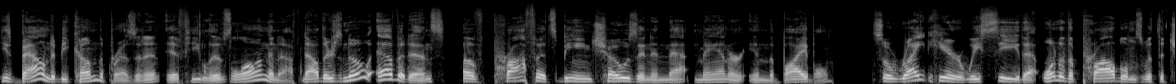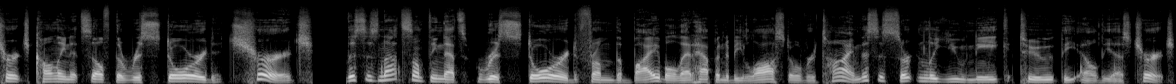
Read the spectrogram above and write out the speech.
he's bound to become the president if he lives long enough. Now, there's no evidence of prophets being chosen in that manner in the Bible. So, right here, we see that one of the problems with the church calling itself the restored church, this is not something that's restored from the Bible that happened to be lost over time. This is certainly unique to the LDS church.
